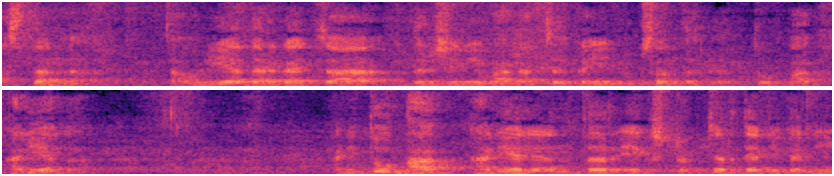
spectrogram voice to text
असताना अवलिया दर्गाच्या दर्शनी भागाचं काही नुकसान झालं तो भाग खाली आला. आणि तो भाग खाली आल्यानंतर एक स्ट्रक्चर त्या ठिकाणी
